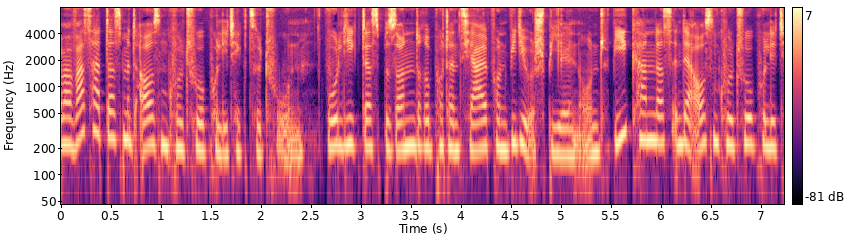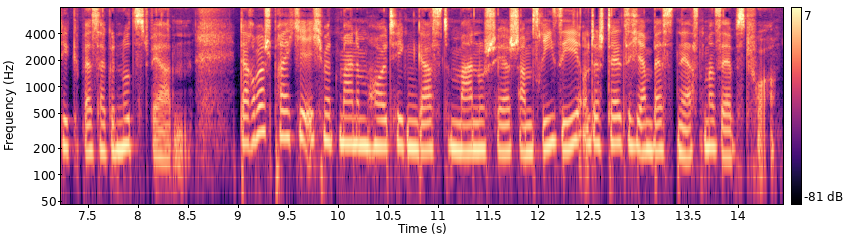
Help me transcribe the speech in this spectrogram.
Aber was hat das mit Außenkulturpolitik zu tun? Wo liegt das besondere Potenzial von Videospielen und wie kann das in der Außenkulturpolitik besser genutzt werden? Darüber spreche ich mit meinem heutigen Gast Manusher Shamsrisi und er stellt sich am besten erstmal selbst vor.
